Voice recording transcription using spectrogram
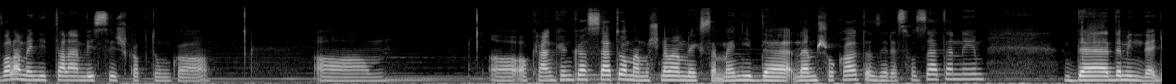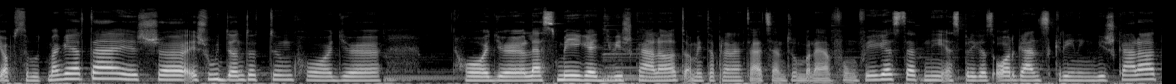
valamennyit talán vissza is kaptunk a, a, a, a Krankenkasszától, már most nem emlékszem mennyit, de nem sokat, azért ezt hozzátenném de, de mindegy, abszolút megérte, és, és úgy döntöttünk, hogy, hogy lesz még egy vizsgálat, amit a Prenatal Centrumban el fogunk végeztetni, ez pedig az orgán screening vizsgálat,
